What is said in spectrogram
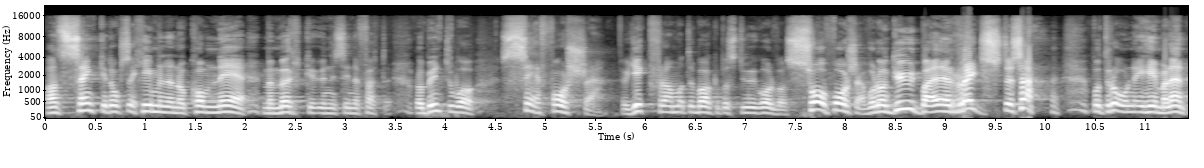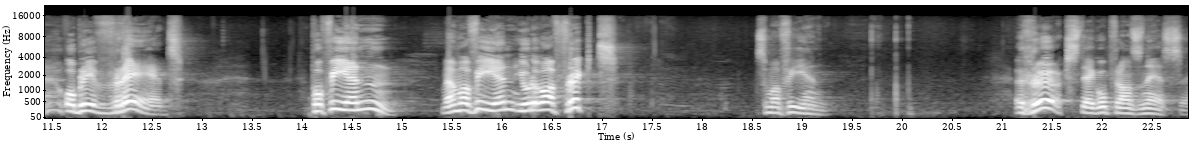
Han senket også himmelen og kom ned med mørket under sine føtter. Da begynte hun å se for seg Hun gikk fram og tilbake på stuegulvet og så for seg hvordan Gud bare reiste seg på tronen i himmelen og ble vred på fienden. Hvem var fienden? Jo, det var frykt som var fienden. Røk steg opp fra hans nese,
